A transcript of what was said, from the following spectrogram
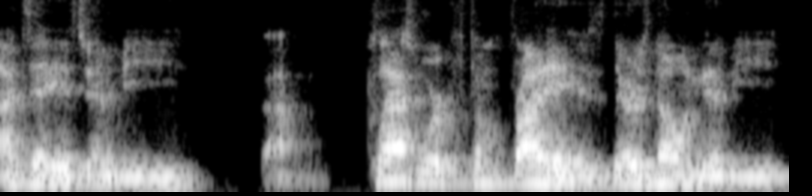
I'd say it's going to be uh, class work to Friday. Is there's no one going to be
